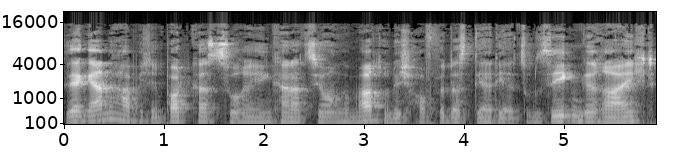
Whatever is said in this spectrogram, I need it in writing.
Sehr gerne habe ich den Podcast zur Reinkarnation gemacht und ich hoffe, dass der dir zum Segen gereicht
